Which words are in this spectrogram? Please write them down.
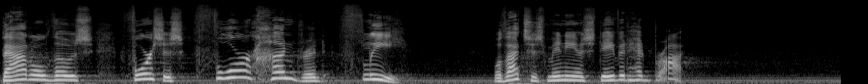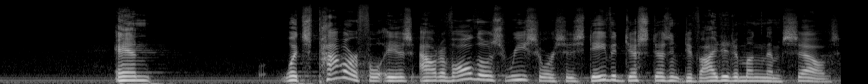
battle those forces. 400 flee. Well, that's as many as David had brought. And what's powerful is out of all those resources, David just doesn't divide it among themselves,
